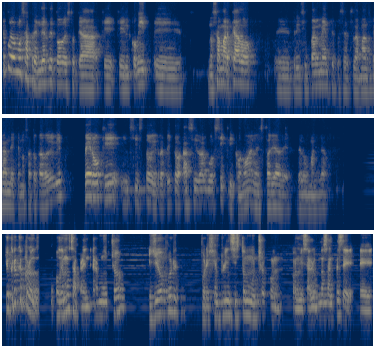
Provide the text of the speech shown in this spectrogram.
¿Qué podemos aprender de todo esto que, ha, que, que el COVID eh, nos ha marcado? Eh, principalmente, pues es la más grande que nos ha tocado vivir, pero que, insisto y repito, ha sido algo cíclico, ¿no? En la historia de, de la humanidad. Yo creo que podemos aprender mucho. Yo, por, por ejemplo, insisto mucho con, con mis alumnos antes de,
